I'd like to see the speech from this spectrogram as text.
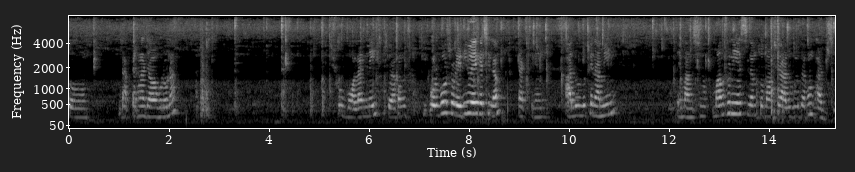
তো ডাক্তারখানা যাওয়া হলো না। কিছু বলার নেই, তো এখন কি করব? সব রেডি হয়ে গেছিলাম। এক সেকেন্ড আলুগুলোকে নামিয়ে নিই এই মাংস মাংস নিয়ে এসেছিলাম, তো মাংসের আলুগুলোকে এখন ভাজছি।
